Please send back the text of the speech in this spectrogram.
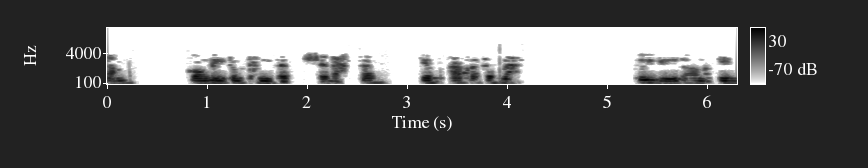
tâm con đi trong thanh tịnh sẽ đạt tới chứ pháp có thực lại cứ giữ đó mà tin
